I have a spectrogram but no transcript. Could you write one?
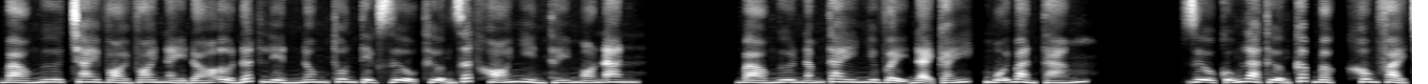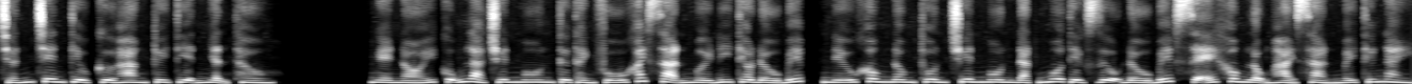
bào ngư chai vòi voi này đó ở đất liền nông thôn tiệc rượu thượng rất khó nhìn thấy món ăn. Bào ngư nắm tay như vậy đại cái, mỗi bàn tám. Rượu cũng là thượng cấp bậc, không phải chấn trên tiểu cửa hàng tùy tiện nhận thầu. Nghe nói cũng là chuyên môn từ thành phố khách sạn mời đi theo đầu bếp, nếu không nông thôn chuyên môn đặt mua tiệc rượu đầu bếp sẽ không lộng hải sản mấy thứ này.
